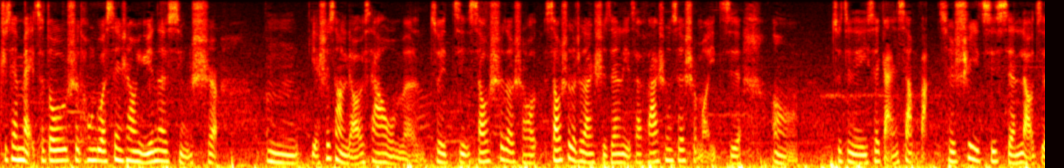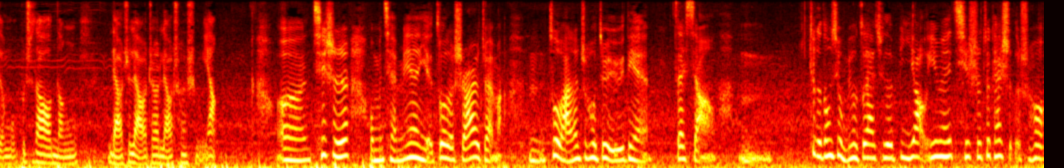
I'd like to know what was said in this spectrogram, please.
之前每次都是通过线上语音的形式。嗯，也是想聊一下我们最近消失的时候，消失的这段时间里在发生些什么，以及嗯最近的一些感想吧。其实是一期闲聊节目，不知道能聊着聊着聊成什么样。嗯，其实我们前面也做了十二卷嘛，嗯，做完了之后就有一点在想，嗯。这个东西有没有做下去的必要？因为其实最开始的时候，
